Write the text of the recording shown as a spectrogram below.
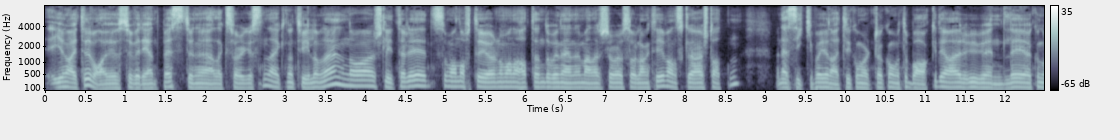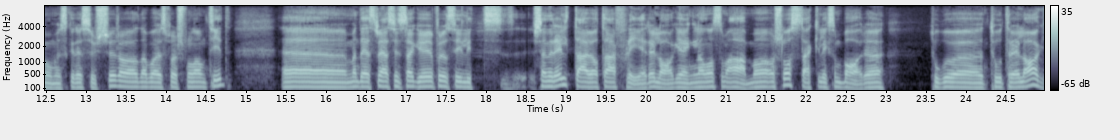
United var jo suverent best under Alex Ferguson, det er ikke noe tvil om det. Nå sliter de, som man ofte gjør når man har hatt en dominerende manager over så lang tid. Vanskelig å erstatte den. Men jeg er sikker på at United kommer til å komme tilbake. De har uendelige økonomiske ressurser, og det er bare spørsmål om tid. Eh, Men det som jeg syns er gøy, for å si litt generelt, er jo at det er flere lag i England nå som er med å slåss. Det er ikke liksom bare to-tre to, lag.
